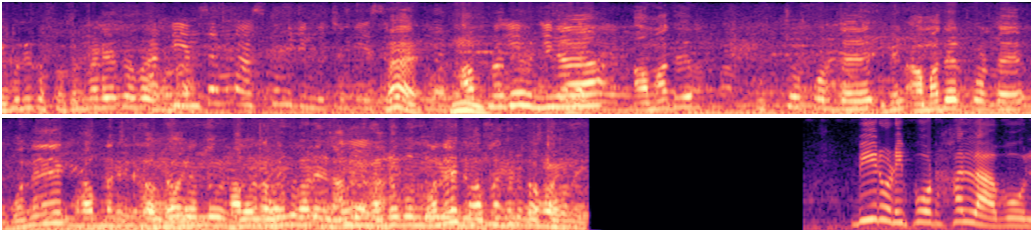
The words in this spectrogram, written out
এগুলি তো সোশ্যাল মিডিয়াতে মনে বিএসএফ হ্যাঁ আপনাদের নিয়ে আমাদের উচ্চ পর্যায়ে ইভেন আমাদের পর্যায়ে অনেক ভাবনা চিন্তা হয়। অনেক ভাবনা চিন্তা হয়। ব্যুরো রিপোর্ট হাল্লা বোল।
